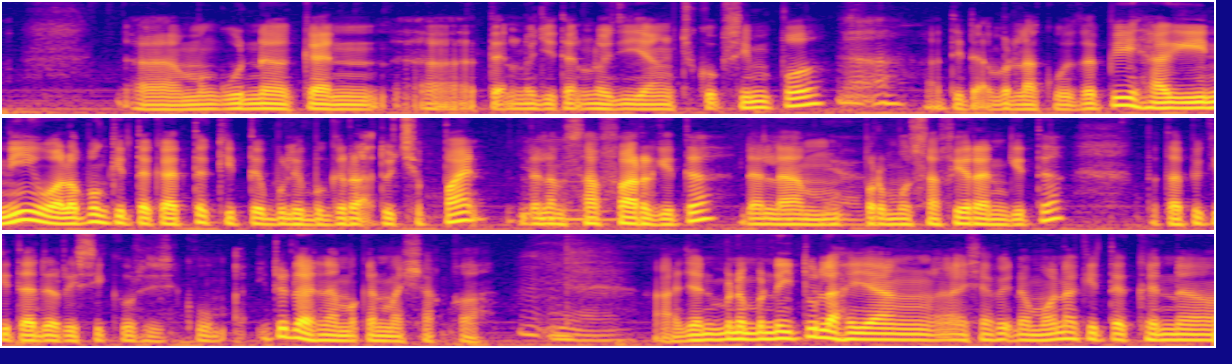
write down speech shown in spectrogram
uh, menggunakan uh, teknologi-teknologi yang cukup simple Ha. uh, tidak berlaku tapi hari ini walaupun kita kata kita boleh bergerak tu cepat dalam safar kita dalam Ya. permusafiran kita tetapi kita ada risiko-risiko itulah dinamakan masyakkah Ya. Ha, dan benda-benda itulah yang uh, Syafiq dan Mona kita kena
